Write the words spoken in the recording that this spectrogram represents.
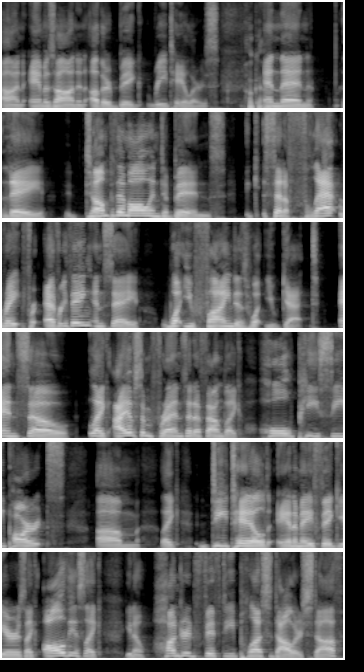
on Amazon and other big retailers. Okay. And then they dump them all into bins, set a flat rate for everything and say what you find is what you get. And so like I have some friends that have found like whole PC parts, um like detailed anime figures, like all this like, you know, 150 plus dollar stuff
